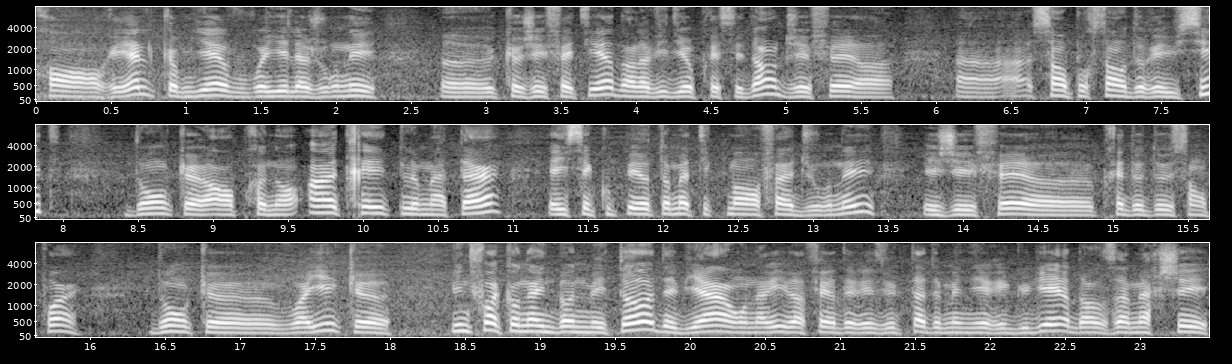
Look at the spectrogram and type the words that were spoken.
prends en réel. Comme hier, vous voyez la journée euh, que j'ai faite hier dans la vidéo précédente, j'ai fait 100% de réussite. Donc euh, en prenant un trade le matin et il s'est coupé automatiquement en fin de journée et j'ai fait euh, près de 200 points. Donc vous voyez qu'une fois qu'on a une bonne méthode, eh bien on arrive à faire des résultats de manière régulière dans un marché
